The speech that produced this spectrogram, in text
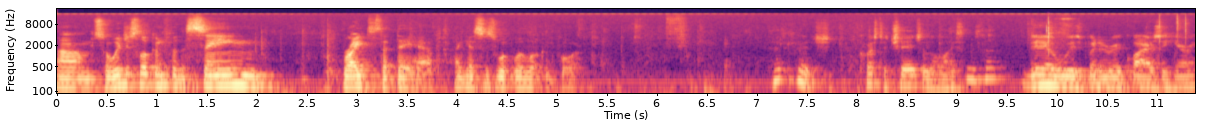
Um, so we're just looking for the same rights that they have, I guess is what we're looking for. That can ch- request a change in the license then? There was, but it requires a hearing.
